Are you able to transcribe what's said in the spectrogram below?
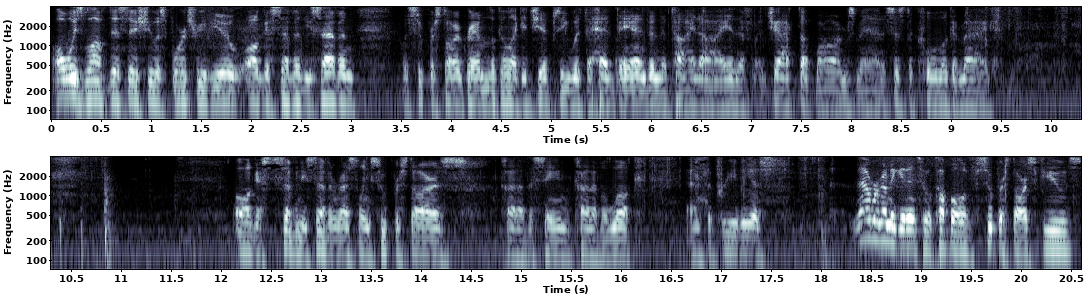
Always loved this issue of Sports Review, August 77, with Superstar Graham looking like a gypsy with the headband and the tie-dye and the jacked up arms, man. It's just a cool looking mag. August 77 Wrestling Superstars, kind of the same kind of a look as the previous. Now we're going to get into a couple of Superstars feuds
